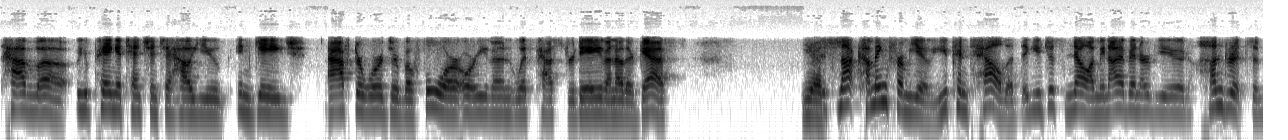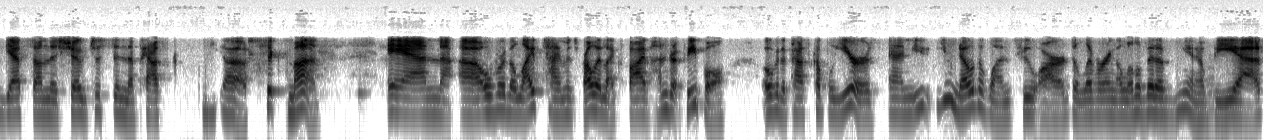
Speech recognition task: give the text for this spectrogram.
have uh you're paying attention to how you engage afterwards or before or even with Pastor Dave and other guests Yes. it's not coming from you. You can tell that you just know. I mean, I've interviewed hundreds of guests on this show just in the past uh, six months, and uh, over the lifetime, it's probably like 500 people over the past couple years. And you you know the ones who are delivering a little bit of you know BS,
